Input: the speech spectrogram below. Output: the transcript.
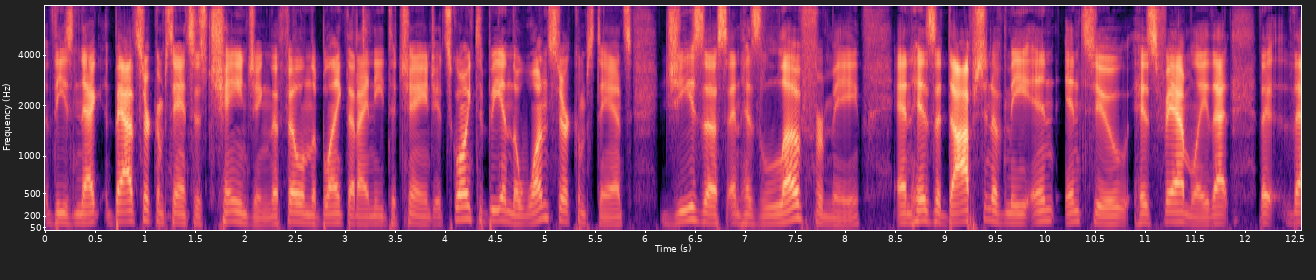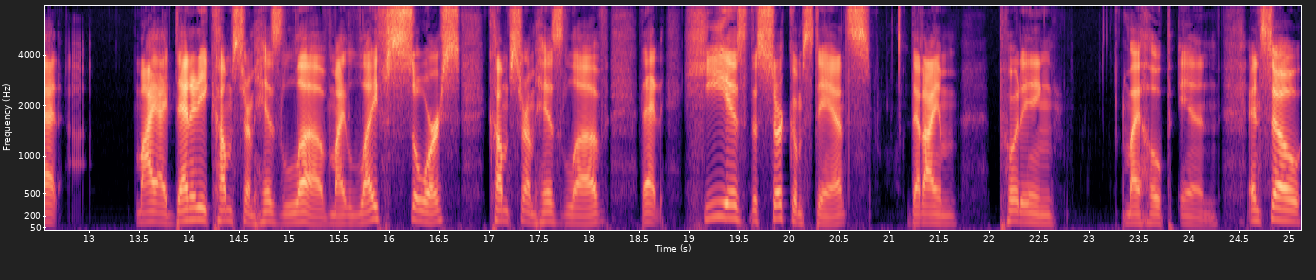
these neg- bad circumstances changing, the fill in the blank that I need to change. It's going to be in the one circumstance, Jesus and his love for me and his adoption of me in into his family that that that my identity comes from his love. My life source comes from his love that He is the circumstance that I am putting my hope in. And so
